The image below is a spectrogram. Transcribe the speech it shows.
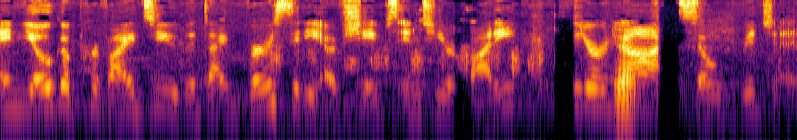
And yoga provides you the diversity of shapes into your body, so you're yeah. not so rigid.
